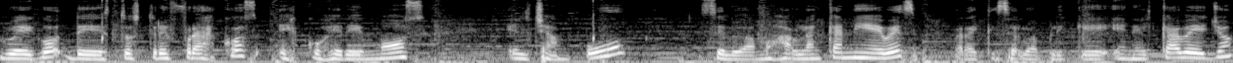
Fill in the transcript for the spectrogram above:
Luego de estos tres frascos escogeremos el champú, se lo damos a Blancanieves para que se lo aplique en el cabello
